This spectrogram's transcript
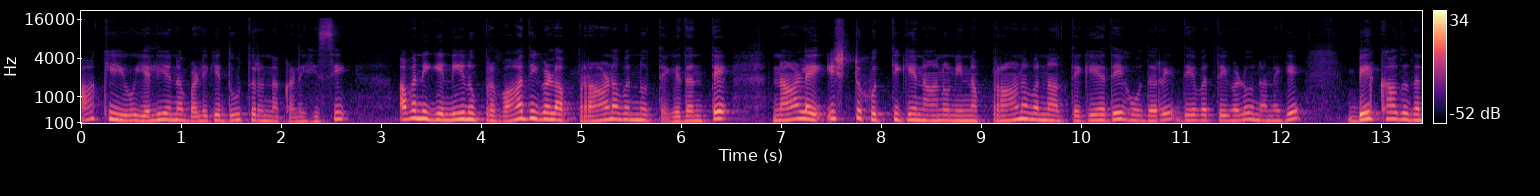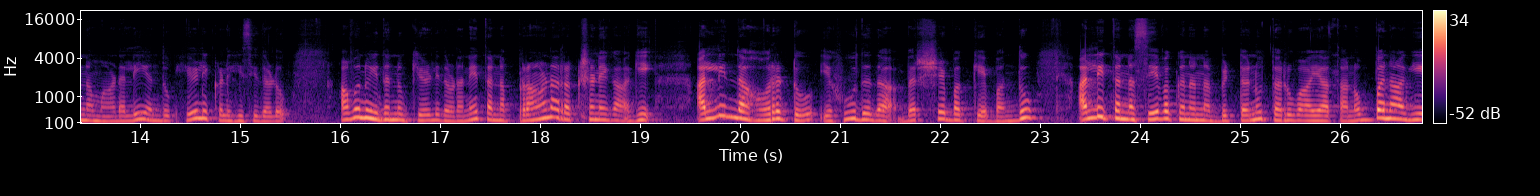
ಆಕೆಯು ಎಲಿಯನ ಬಳಿಗೆ ದೂತರನ್ನು ಕಳುಹಿಸಿ ಅವನಿಗೆ ನೀನು ಪ್ರವಾದಿಗಳ ಪ್ರಾಣವನ್ನು ತೆಗೆದಂತೆ ನಾಳೆ ಇಷ್ಟು ಹೊತ್ತಿಗೆ ನಾನು ನಿನ್ನ ಪ್ರಾಣವನ್ನು ತೆಗೆಯದೇ ಹೋದರೆ ದೇವತೆಗಳು ನನಗೆ ಬೇಕಾದುದನ್ನು ಮಾಡಲಿ ಎಂದು ಹೇಳಿ ಕಳುಹಿಸಿದಳು. ಅವನು ಇದನ್ನು ಕೇಳಿದೊಡನೆ ತನ್ನ ಪ್ರಾಣ ರಕ್ಷಣೆಗಾಗಿ ಅಲ್ಲಿಂದ ಹೊರಟು ಯಹೂದದ ಬೆರ್ಷೆಬಕ್ಕೆ ಬಂದು ಅಲ್ಲಿ ತನ್ನ ಸೇವಕನನ್ನು ಬಿಟ್ಟನು. ತರುವಾಯ ತಾನೊಬ್ಬನಾಗಿ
